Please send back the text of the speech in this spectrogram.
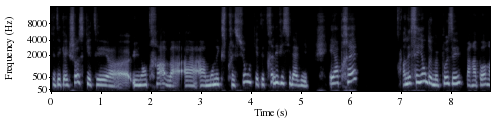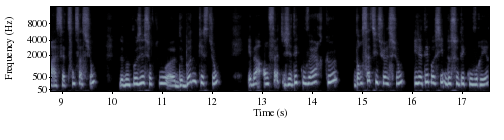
c'était quelque chose qui était euh, une entrave à, à, à mon expression, qui était très difficile à vivre. Et après, en essayant de me poser par rapport à cette sensation, de me poser surtout de bonnes questions, et ben en fait j'ai découvert que dans cette situation, il était possible de se découvrir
